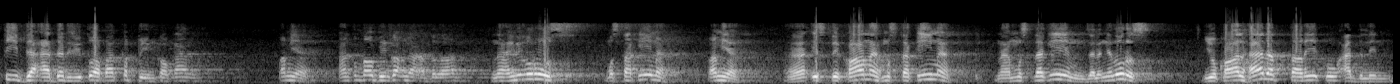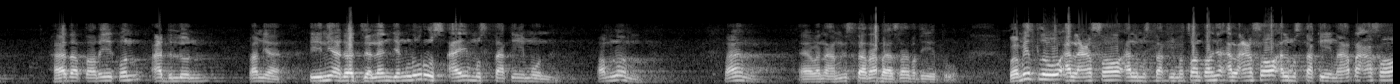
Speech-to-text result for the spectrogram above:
tidak ada di situ apa kebengkokan. Paham ya? Antum tahu bengkok enggak Abdullah? Nah, ini lurus, mustaqimah. Paham ya? Istiqamah, mustaqimah. Nah, mustaqim, jalannya lurus. Yuqal hadha tariqu adlin. Hadha tariqun adlun. Paham ya? Ini adalah jalan yang lurus, ay mustaqimun. Paham belum? Paham? Eh, nah, ini secara bahasa seperti itu. Wa mithlu al-'asa al-mustaqimah. Contohnya al-'asa al-mustaqimah. Apa 'asa?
